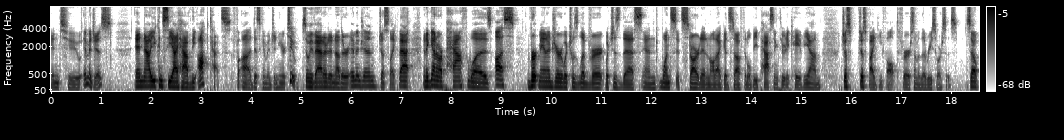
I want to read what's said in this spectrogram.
into images. And now you can see I have the octets uh, disk image in here too. So we've added another image in just like that. And again, our path was us Virt Manager, which was libvirt, which is this, and once it's started and all that good stuff, it'll be passing through to KVM just just by default for some of the resources. So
